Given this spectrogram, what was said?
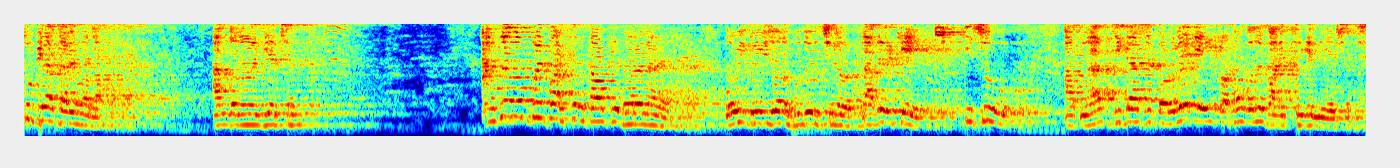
টুপিয়া দাঁড়িয়ে আন্দোলনে গিয়েছেন। আটানব্বই পার্সেন্ট কাউকে ধরে নাই। ওই দুইজন হুজুর ছিল। তাদেরকে কিছু আপনার জিজ্ঞাসা করবে, এই কথা বলে বাড়ির থেকে নিয়ে এসেছে।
